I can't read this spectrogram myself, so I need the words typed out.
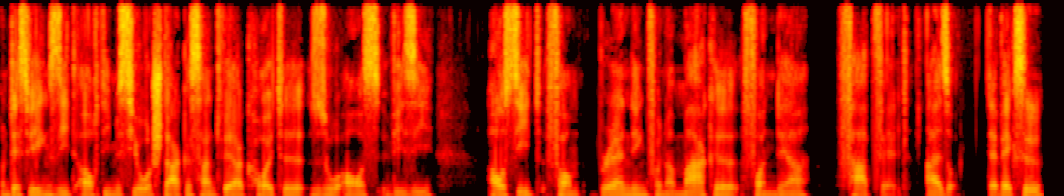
Und deswegen sieht auch die Mission Starkes Handwerk heute so aus, wie sie aussieht vom Branding, von der Marke, von der Farbwelt. Also der Wechsel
